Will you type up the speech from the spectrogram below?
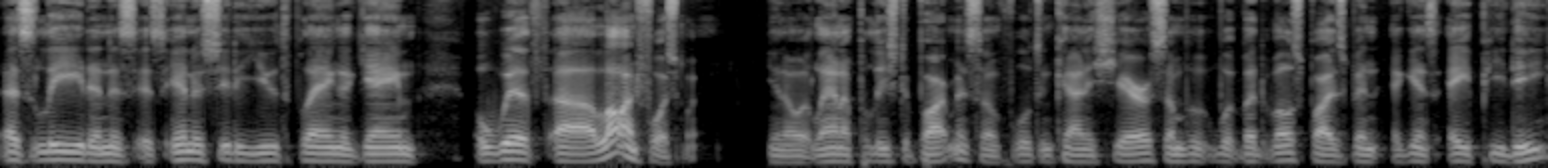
That's lead, and it's, it's inner city youth playing a game with uh, law enforcement. You know, Atlanta Police Department, some Fulton County Sheriff, some, but the most part it's been against APD.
